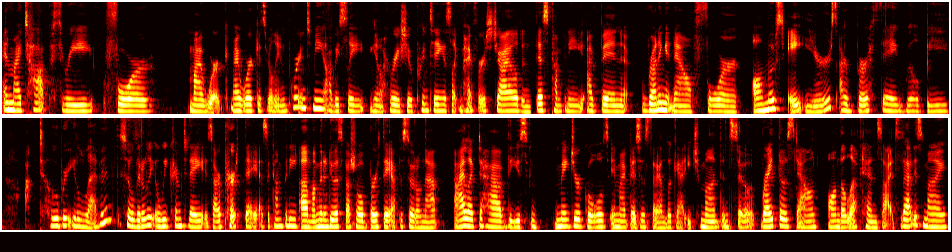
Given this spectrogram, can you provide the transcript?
and my top three for my work. My work is really important to me. Obviously, you know, Horacio Printing is like my first child, and this company, I've been running it now for almost eight years. Our birthday will be October 11th. So, literally a week from today is our birthday as a company. Um, I'm going to do a special birthday episode on that I like to have these major goals in my business that I look at each month. And so write those down on the left hand side. So that is my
